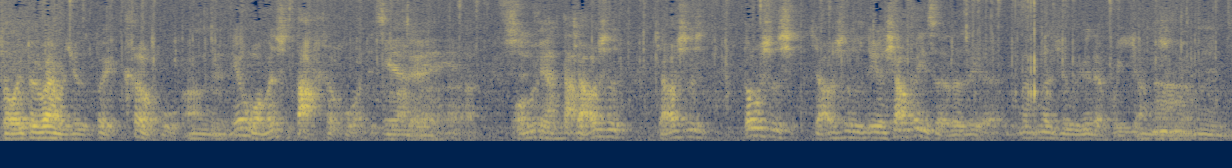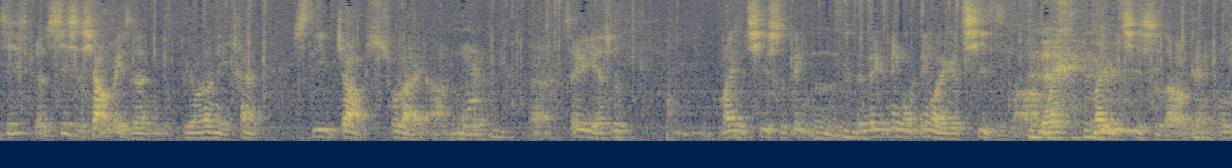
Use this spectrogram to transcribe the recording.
所谓对外嘛，就是对客户啊，嗯。因为我们是大客户啊，你知道吗 Yeah，对。呃我们非常大。假如是假如是都是假如是这个消费者的这个，那那就有点不一样。了。嗯。即使即使消费者，比方说你看 Steve Jobs 出来啊，那个呃，这个也是蛮有气势，另嗯那另另外另外一个气质嘛啊，对蛮有气势的。OK，嗯，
